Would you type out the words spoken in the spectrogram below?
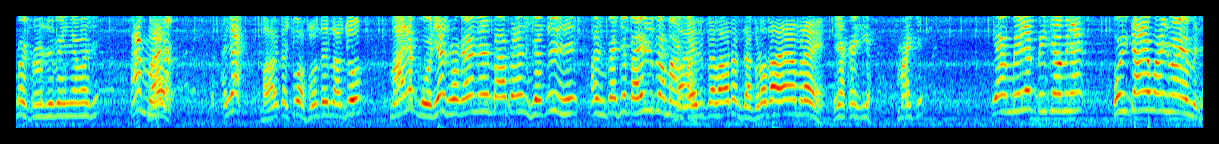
બસો રૂપિયા લેવા છે. આ મારા અલ્યા. મારે કશું અફળો લાવજો. મારે ભોળિયા છોકરાને બાપડાને છેતરી છે અને પછી બાર રૂપિયા મારે માંગવા રૂપિયા લાવો ઝઘડો થાય હમણે? એ કહી માગે. એ મેલે બીજા મને કોઈ જાય વાઈન વાય મને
